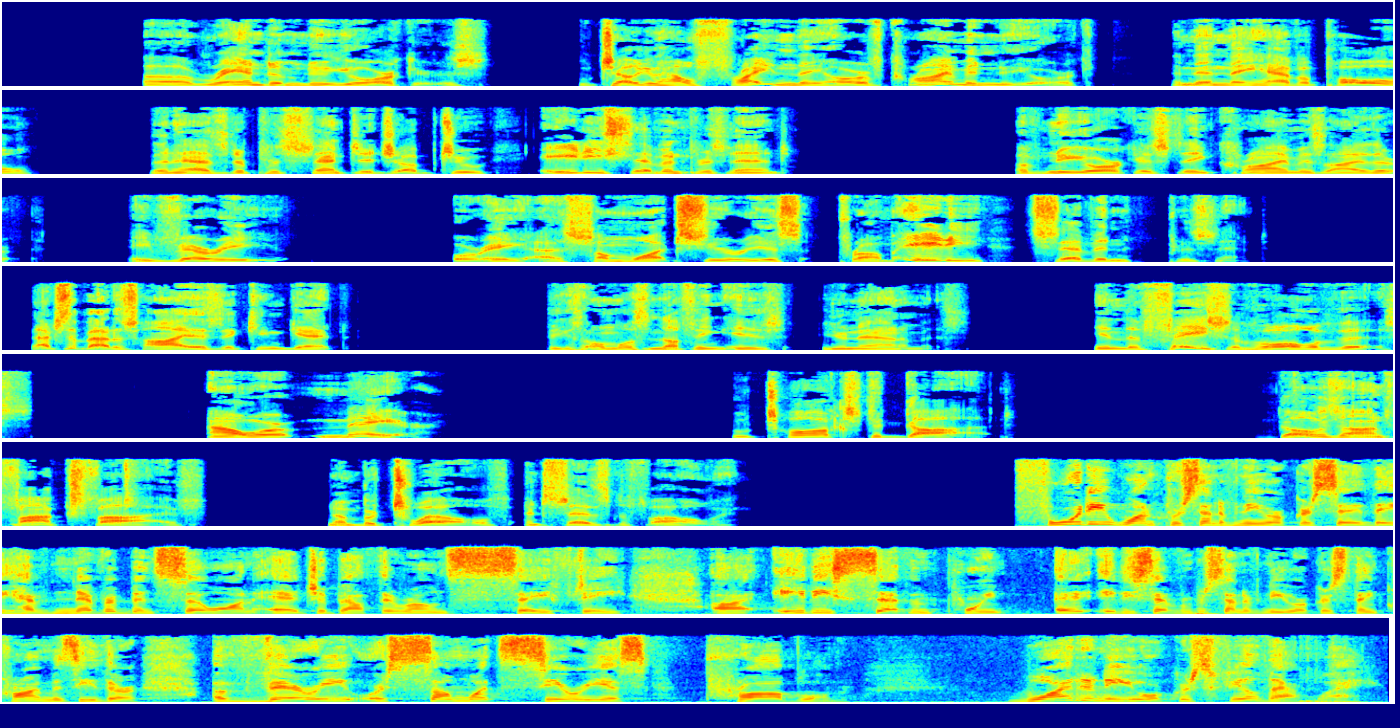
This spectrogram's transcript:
uh, random New Yorkers who tell you how frightened they are of crime in New York. And then they have a poll that has the percentage up to 87% of New Yorkers think crime is either a very or a, a somewhat serious problem. 87%. That's about as high as it can get because almost nothing is unanimous. In the face of all of this, our mayor, who talks to God, goes on Fox 5 number 12, and says the following 41% of New Yorkers say they have never been so on edge about their own safety. Uh, 87 point, 87% of New Yorkers think crime is either a very or somewhat serious problem. Why do New Yorkers feel that way?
